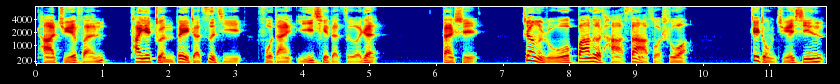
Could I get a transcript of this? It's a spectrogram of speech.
他掘坟，他也准备着自己。负担一切的责任，但是，正如巴勒塔萨所说，这种决心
